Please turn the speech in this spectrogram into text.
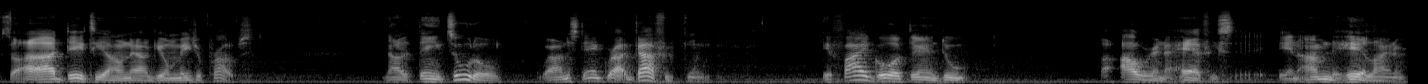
So I, I dig T.I. on that. I give him major props. Now the thing too, though, well, I understand Godfrey's point. If I go up there and do an hour and a half, he said, and I'm the headliner.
